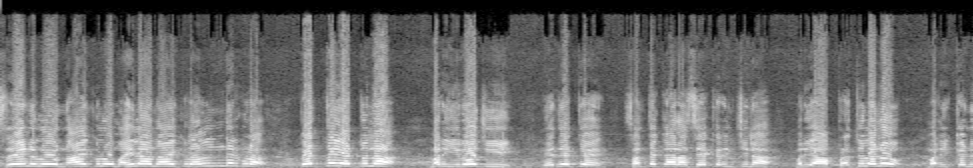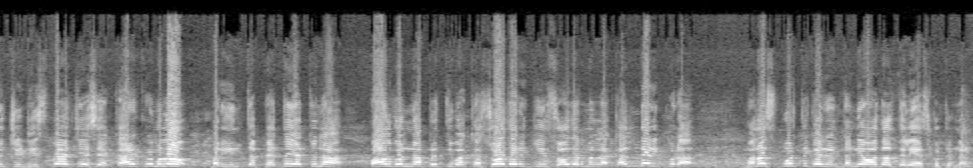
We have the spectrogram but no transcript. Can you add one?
శ్రేణులు నాయకులు మహిళా నాయకులు అందరూ కూడా పెద్ద ఎత్తున మరి ఈరోజు ఏదైతే సంతకాల సేకరించిన మరి ఆ ప్రతులను మరి ఇక్కడి నుంచి డిస్పాచ్ చేసే కార్యక్రమంలో మరి ఇంత పెద్ద ఎత్తున పాల్గొన్న ప్రతి ఒక్క సోదరికి సోదరులకు అందరికి కూడా మనస్ఫూర్తిగా నేను ధన్యవాదాలు తెలియజేసుకుంటున్నాను.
